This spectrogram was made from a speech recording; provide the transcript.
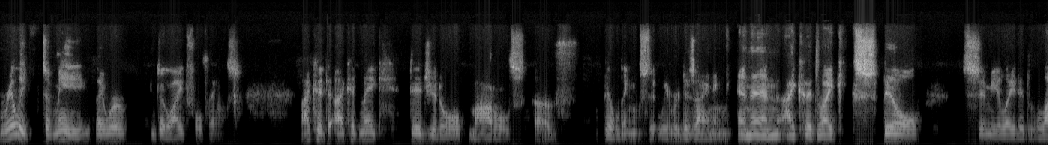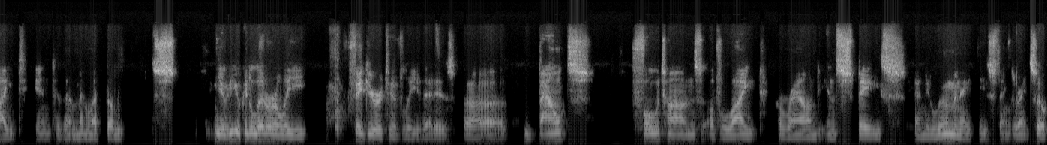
really to me they were delightful things. I could I could make digital models of buildings that we were designing and then I could like spill simulated light into them and let them you you could literally figuratively that is uh, bounce photons of light around in space and illuminate these things, right? So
